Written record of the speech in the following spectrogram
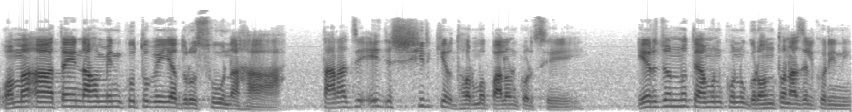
ওমা আতাই নাহমিন কুতুবে ইয়াদরসুনাহা, তারা যে এই যে শিরকের ধর্ম পালন করছে এর জন্য তেমন কোনো গ্রন্থ নাজেল করিনি।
